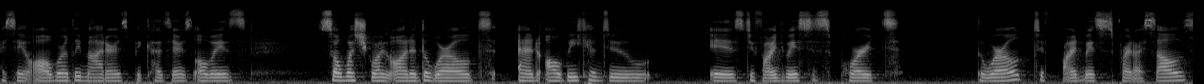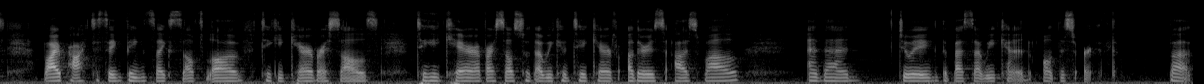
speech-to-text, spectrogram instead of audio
I say all worldly matters, because there's always so much going on in the world, and all we can do is to find ways to support the world, to find ways to support ourselves, by practicing things like self love, taking care of ourselves, taking care of ourselves so that we can take care of others as well, and then doing the best that we can on this earth. But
